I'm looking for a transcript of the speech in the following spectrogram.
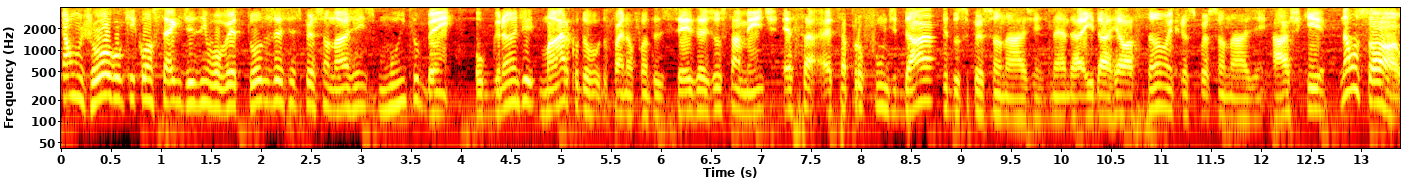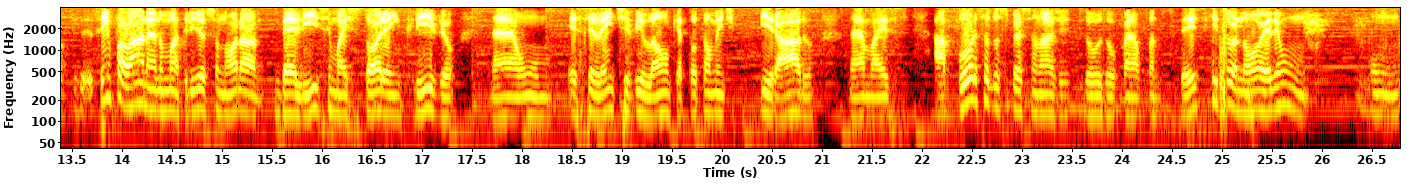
é um jogo que consegue desenvolver todos esses personagens muito bem. O grande marco do, do Final Fantasy VI é justamente essa, essa profundidade dos personagens, né? Da, e da relação entre os personagens. Acho que, não só, sem falar, né, numa trilha sonora belíssima, história incrível, né? Um excelente vilão que é totalmente pirado, né? Mas a força dos personagens do, do Final Fantasy VI que tornou ele um, um,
